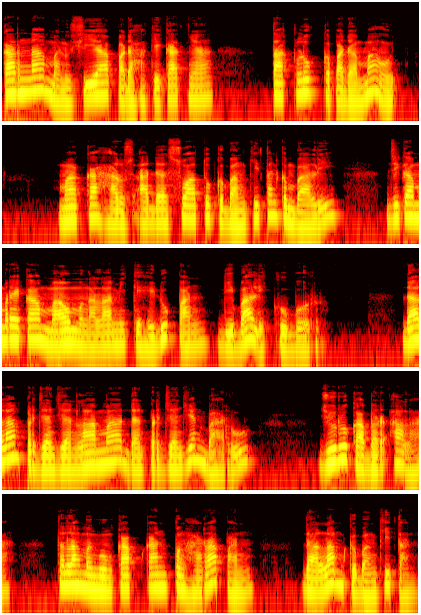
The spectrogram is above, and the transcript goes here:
Karena manusia pada hakikatnya takluk kepada maut, maka harus ada suatu kebangkitan kembali jika mereka mau mengalami kehidupan di balik kubur. Dalam Perjanjian Lama dan Perjanjian Baru, juru kabar Allah telah mengungkapkan pengharapan dalam kebangkitan.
